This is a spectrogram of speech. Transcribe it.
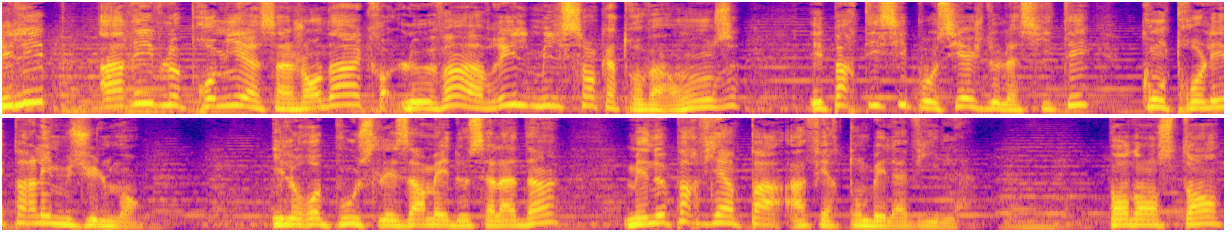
Philippe arrive le premier à Saint-Jean d'Acre le 20 avril 1191 et participe au siège de la cité contrôlée par les musulmans. Il repousse les armées de Saladin, mais ne parvient pas à faire tomber la ville. Pendant ce temps,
